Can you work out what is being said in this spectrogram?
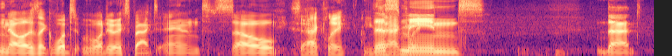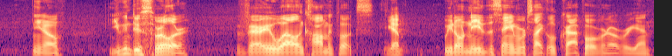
You know, it's like what what do you expect, and so Exactly. this exactly. means that you know you can do thriller very well in comic books. Yep. We don't need the same recycled crap over and over again.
